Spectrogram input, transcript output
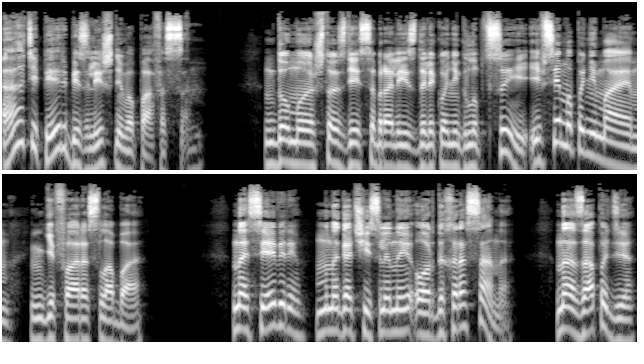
«А теперь без лишнего пафоса. Думаю, что здесь собрались далеко не глупцы, и все мы понимаем, Гефара слаба. На севере многочисленные орды Харасана. На западе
